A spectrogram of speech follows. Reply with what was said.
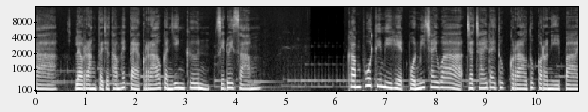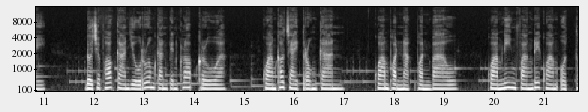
ลา แล้วรังแต่จะทำให้แตกร้าวกันยิ่งขึ้น เสียด้วยซ้ำคำพูดที่มีเหตุผลไม่ใช่ว่าจะใช้ได้ทุกคราวทุกกรณีไป โดยเฉพาะการอยู่ร่วมกันเป็นครอบครัว ความเข้าใจตรงกัน ความผ่อนหนักผ่อนเบา ความนิ่งฟังด้วยความอดท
